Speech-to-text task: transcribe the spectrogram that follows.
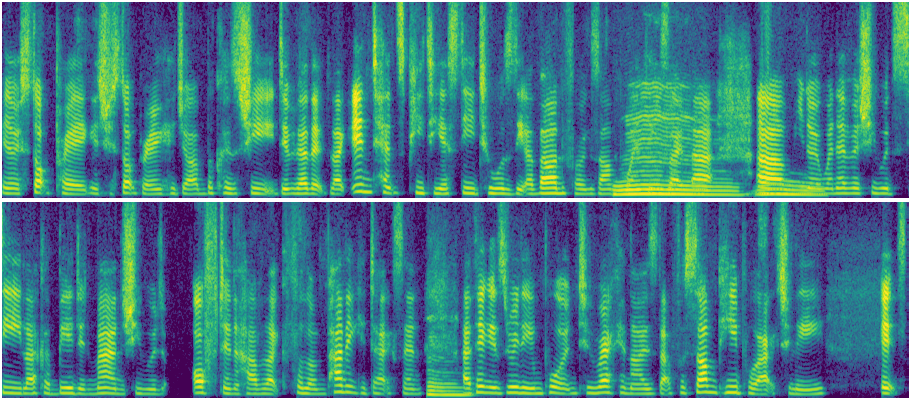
you know stopped praying and she stopped wearing hijab because she developed like intense PTSD towards the adhan, for example, and things like that. mm, Um, you know, mm, whenever she would see like a bearded man, she would often have like full on panic attacks. And i mm, think it's really important to recognize that for some people actually it's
